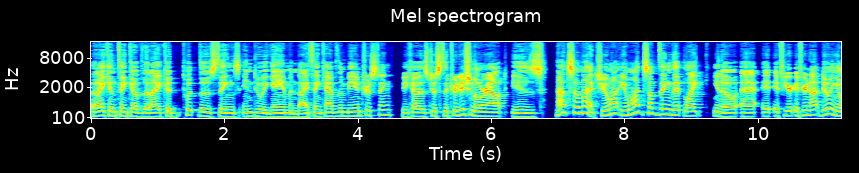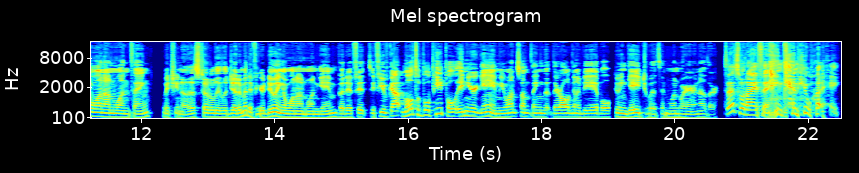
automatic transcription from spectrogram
that I can think of that I could put those things into a game and I think have them be interesting because just the traditional route is not so much. You want you want something that like, you know, uh, if you're if you're not doing a one-on-one thing, which you know, that's totally legitimate if you're doing a one-on-one game, but if it's if you've got multiple people in your game, you want something that they're all going to be able to engage with in one way or another. So that's what I think anyway.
